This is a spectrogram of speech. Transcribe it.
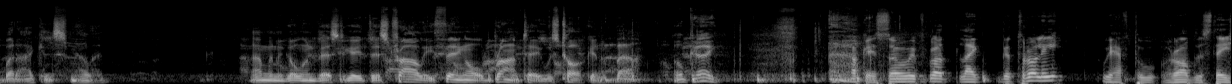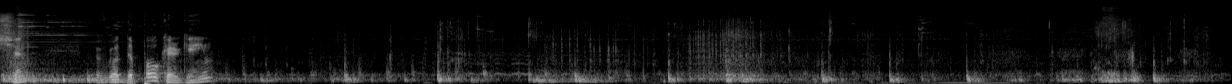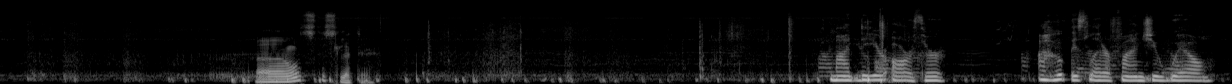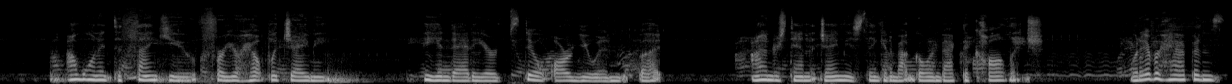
But I can smell it. I'm gonna go investigate this trolley thing old Bronte was talking about. Okay. Okay, so we've got like the trolley, we have to rob the station. We've got the poker game. Uh, what's this letter? My dear Arthur, I hope this letter finds you well. I wanted to thank you for your help with Jamie. He and Daddy are still arguing, but I understand that Jamie is thinking about going back to college. Whatever happens,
